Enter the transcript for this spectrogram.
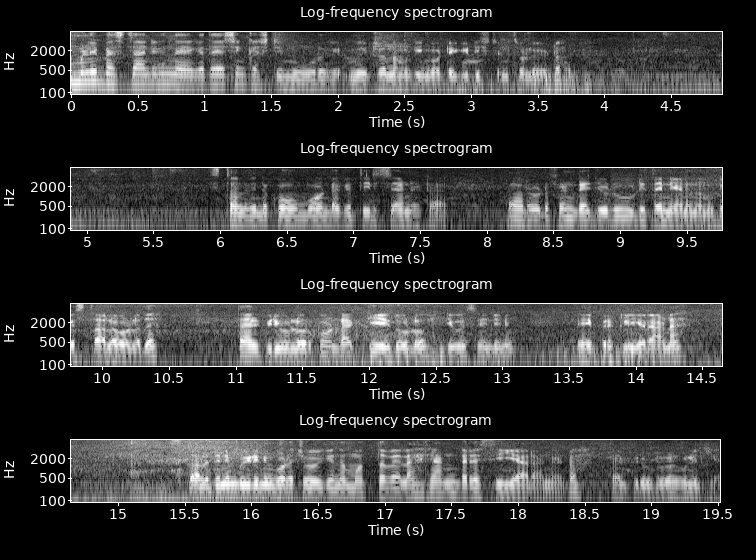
കുമളി ബസ് സ്റ്റാൻഡിൽ നിന്ന് ഏകദേശം കഷ്ടി നൂറ് മീറ്റർ നമുക്ക് ഇങ്ങോട്ടേക്ക് ഡിസ്റ്റൻസ് ഉള്ളൂ കേട്ടോ. സ്ഥലത്തിന്റെ കോമ്പൗണ്ടൊക്കെ തിരിച്ചാണ് കേട്ടോ. റോഡ് ഫ്രണ്ടേജോട് കൂടി തന്നെയാണ് നമുക്ക് സ്ഥലമുള്ളത്. താല്പര്യമുള്ളവർ കോൺടാക്ട് ചെയ്തോളൂ. ഇരുപത് സെന്റിനും പേപ്പർ ക്ലിയർ ആണ്. സ്ഥലത്തിനും വീടിനും കൂടെ ചോദിക്കുന്ന മൊത്ത വില രണ്ടര സി ആർ ആണ് കേട്ടോ. താല്പര്യമുള്ളവർ വിളിക്കുക.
